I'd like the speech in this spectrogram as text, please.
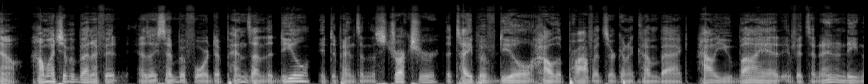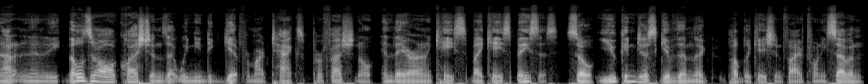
Now, how much of a benefit, as I said before, depends on the deal. It depends on the structure, the type of deal, how the profits are going to come back, how you buy it, if it's an entity, not an entity. Those are all questions that we need to get from our tax professional, and they are on a case by case basis. So you can just give them the publication 527,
